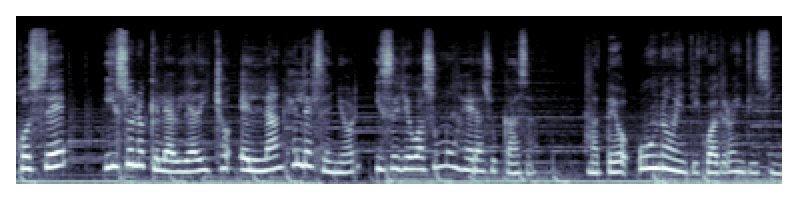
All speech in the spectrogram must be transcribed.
José hizo lo que le había dicho el ángel del Señor y se llevó a su mujer a su casa. Mateo 1, 24, 25.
